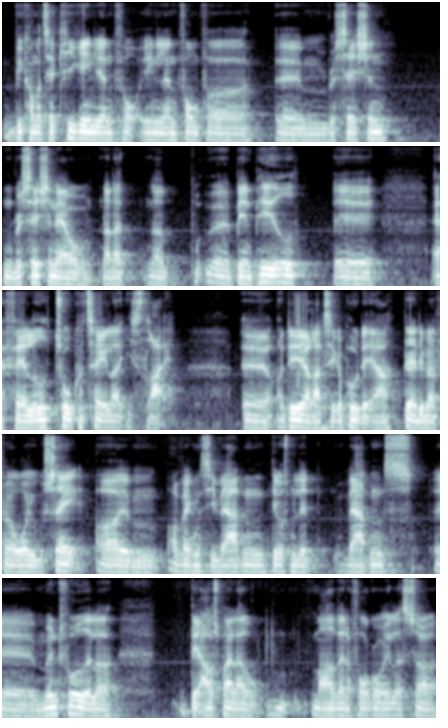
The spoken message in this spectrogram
Vi kommer til at kigge en eller anden, for, en eller anden form for øhm, recession en recession er jo, når, der, når øh, BNP'et øh, er faldet to kvartaler i streg. Øh, og det er jeg ret sikker på, det er. Det er det i hvert fald over i USA, og, øhm, og hvad kan man sige, verden, det er jo sådan lidt verdens øh, møntfod, eller det afspejler jo meget, hvad der foregår ellers, så,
